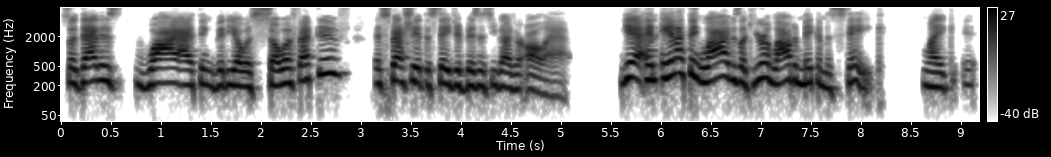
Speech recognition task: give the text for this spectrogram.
So that is why I think video is so effective, especially at the stage of business you guys are all at. Yeah, and and I think live is like you're allowed to make a mistake. Like it,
